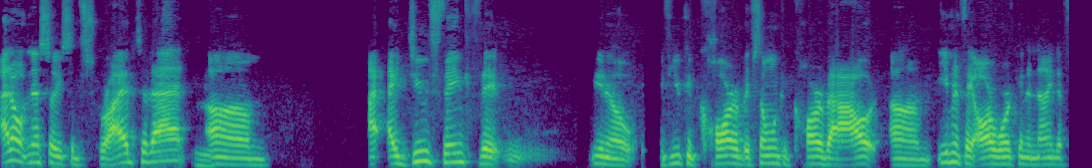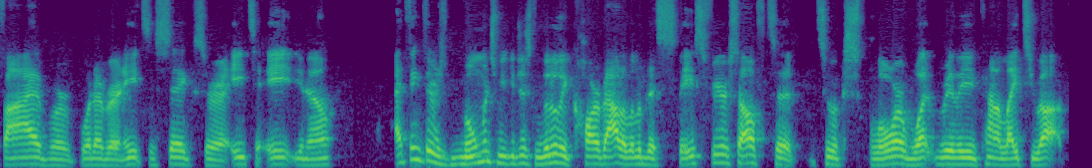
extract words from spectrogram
I don't necessarily subscribe to that mm-hmm. um I, I do think that you know if you could carve if someone could carve out um even if they are working a nine to five or whatever an eight to six or an eight to eight you know I think there's moments where you could just literally carve out a little bit of space for yourself to to explore what really kind of lights you up,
